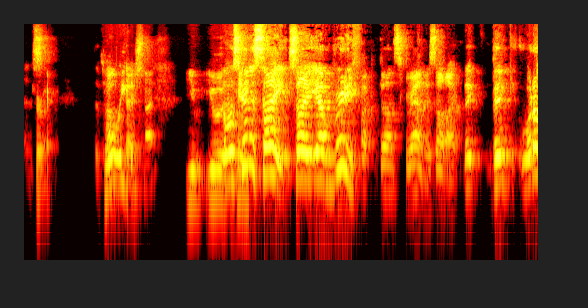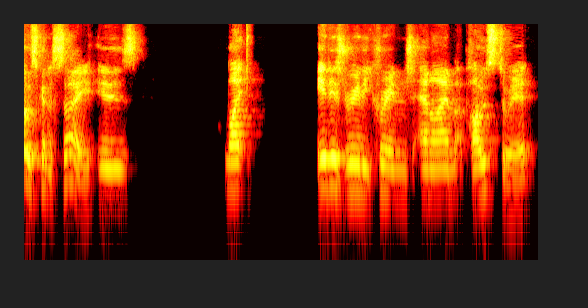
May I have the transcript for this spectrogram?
and Correct. So what were you, you, you I was going to say. So yeah, I'm really fucking dancing around this, aren't I? The, the, what I was going to say is, like, it is really cringe, and I'm opposed to it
